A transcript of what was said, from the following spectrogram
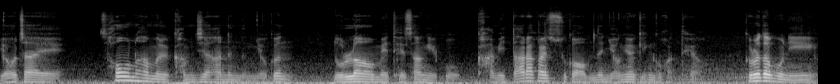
여자의 서운함을 감지하는 능력은 놀라움의 대상이고 감히 따라갈 수가 없는 영역인 것 같아요. 그러다 보니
